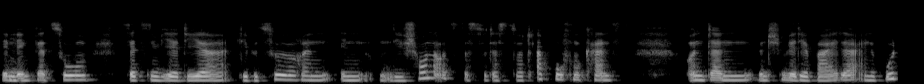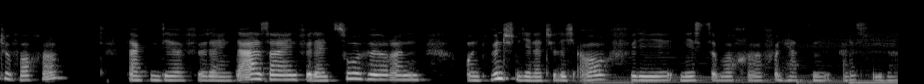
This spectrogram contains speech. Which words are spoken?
Den Link dazu setzen wir dir, liebe Zuhörerin, in die Shownotes, dass du das dort abrufen kannst. Und dann wünschen wir dir beide eine gute Woche, danken dir für dein Dasein, für dein Zuhören und wünschen dir natürlich auch für die nächste Woche von Herzen alles Liebe.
